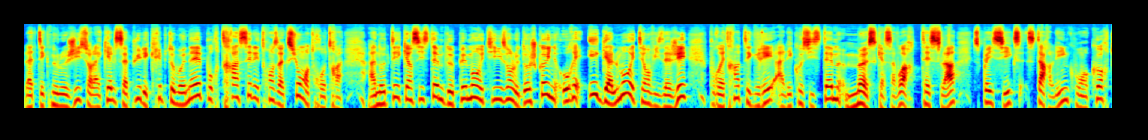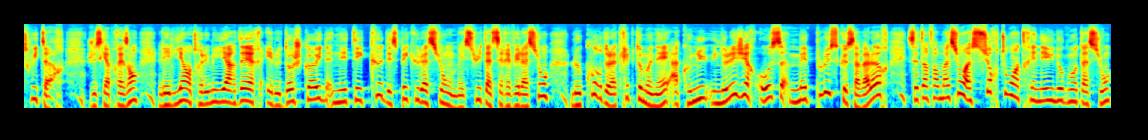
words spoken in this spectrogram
la technologie sur laquelle s'appuient les crypto-monnaies pour tracer les transactions entre autres. À noter qu'un système de paiement utilisant le Dogecoin aurait également été envisagé pour être intégré à l'écosystème Musk, à savoir Tesla, SpaceX, Starlink ou encore Twitter. Jusqu'à présent, les liens entre le et le Dogecoin n'étaient que des spéculations, mais suite à ces révélations, le cours de la crypto-monnaie a connu une légère hausse, mais plus que sa valeur, cette information a surtout entraîné une augmentation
